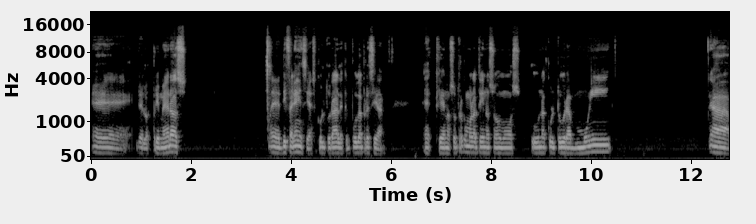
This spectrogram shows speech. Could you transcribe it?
eh, de las primeras eh, diferencias culturales que pude apreciar, es que nosotros como latinos somos una cultura muy uh,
